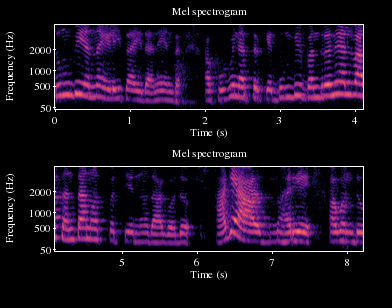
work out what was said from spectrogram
ದುಂಬಿಯನ್ನ ಎಳಿತಾ ಇದ್ದಾನೆ ಅಂದ್ರೆ. ಆ ಹೂವಿನ ಹತ್ರಕ್ಕೆ ದುಂಬಿ ಬಂದ್ರೇನೆ ಅಲ್ವಾ ಸಂತಾನೋತ್ಪತ್ತಿ ಅನ್ನೋದಾಗೋದು. ಹಾಗೆ ಆ ಹರಿ, ಆ ಒಂದು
